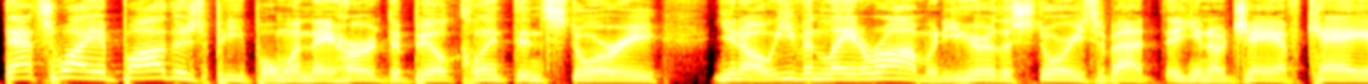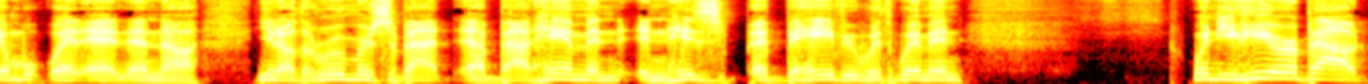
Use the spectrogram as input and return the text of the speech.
That's why it bothers people when they heard the Bill Clinton story. You know, even later on when you hear the stories about you know JFK and and and uh, you know the rumors about about him and and his behavior with women. When you hear about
